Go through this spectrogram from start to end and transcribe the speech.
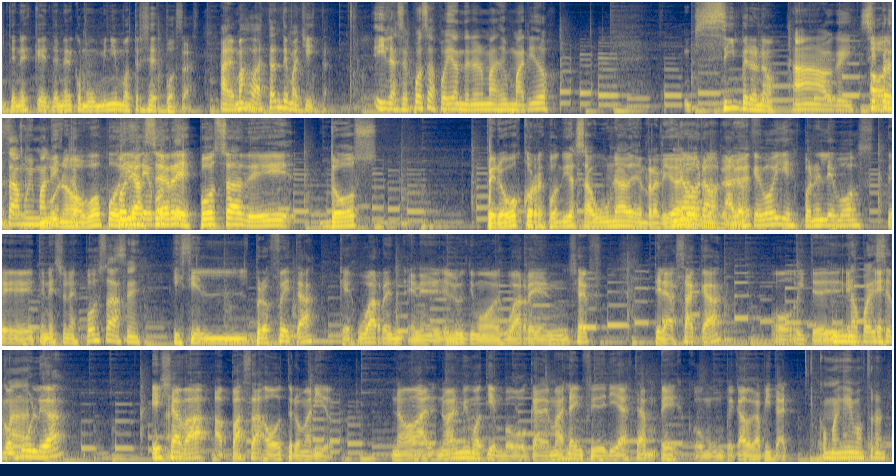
tenés que tener como un mínimo tres esposas. Además, bastante machista. ¿Y las esposas podían tener más de un marido? Sí, pero no. Ah, ok. Sí, Oh, pero estaba muy mal visto. No, vos podías Ponele, ser vos te- esposa de dos, pero vos correspondías a una en realidad del No, otro, no, a ¿entendés? lo que voy es ponerle vos, te- tenés una esposa, Sí. Y si el profeta, que es Warren, en el, el último es Warren Chef, te la saca o, y te No puede decir excomulga, ella va a pasa a otro marido. No al, no al mismo tiempo, porque además la infidelidad está, es como un pecado capital. Como en Game of Thrones.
